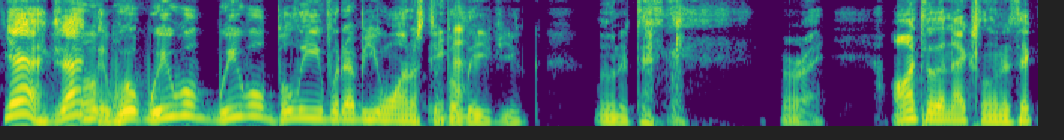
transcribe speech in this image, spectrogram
Yeah, exactly. Well- we will we will believe whatever you want us to Yeah. believe, you lunatic. All right. On to the next lunatic.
